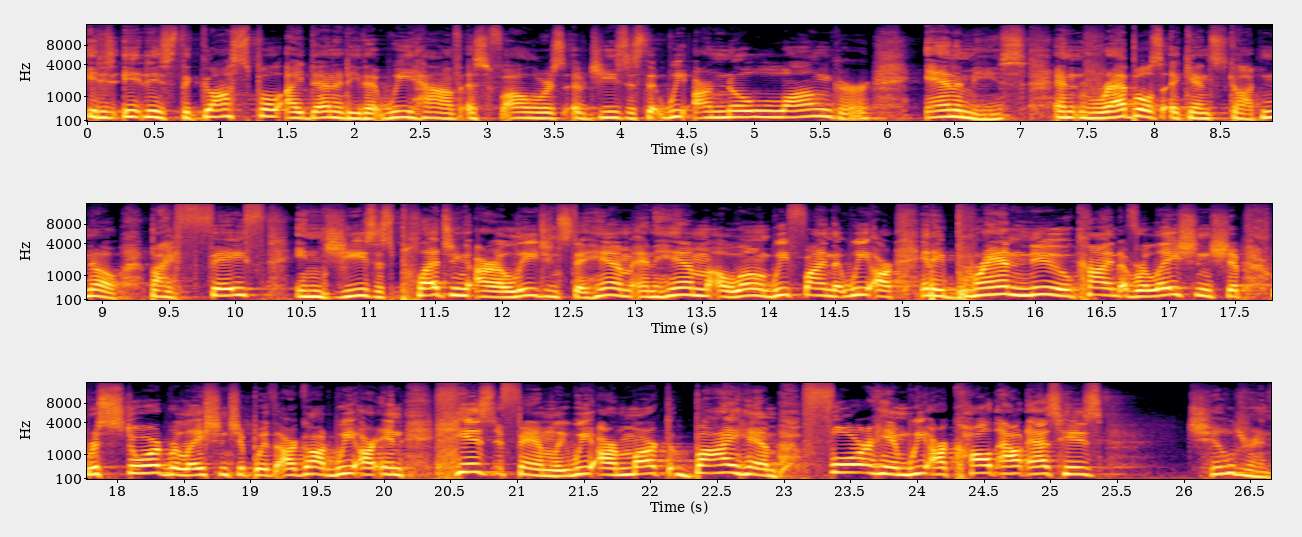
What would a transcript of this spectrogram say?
It is, it is the gospel identity that we have as followers of Jesus that we are no longer enemies and rebels against God. No, by faith in Jesus, pledging our allegiance to Him and Him alone, we find that we are in a brand new kind of relationship, restored relationship with our God. We are in His family. We are marked by Him, for Him. We are called out as His children.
